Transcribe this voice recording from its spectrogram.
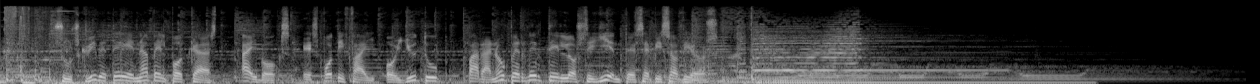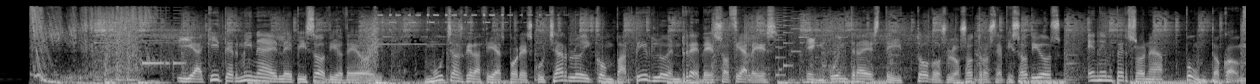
Suscríbete en Apple Podcast, iBox, Spotify o YouTube para no perderte los siguientes episodios. Y aquí termina el episodio de hoy. Muchas gracias por escucharlo y compartirlo en redes sociales. Encuentra este y todos los otros episodios en enpersona.com.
